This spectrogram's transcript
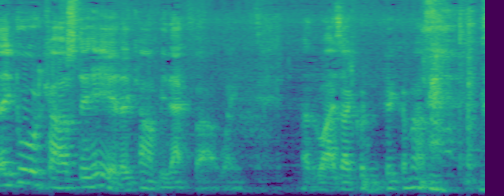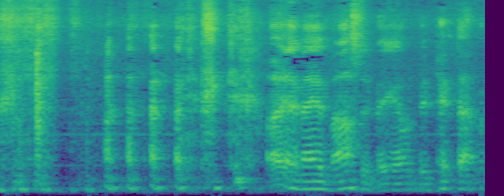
They broadcast to here, they can't be that far away. Otherwise, I couldn't pick them up. I may have master being able to be picked up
